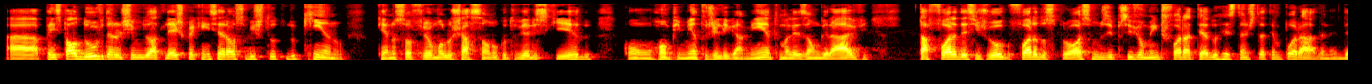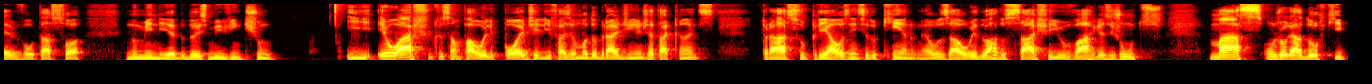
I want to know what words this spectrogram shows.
A principal dúvida no time do Atlético é quem será o substituto do Keno. O Keno sofreu uma luxação no cotovelo esquerdo, com rompimento de ligamento, uma lesão grave. Está fora desse jogo, fora dos próximos e possivelmente fora até do restante da temporada, né? Deve voltar só no Mineiro 2021. E eu acho que o São Paulo pode ali fazer uma dobradinha de atacantes para suprir a ausência do Keno, né? Usar o Eduardo Sacha e o Vargas juntos. Mas um jogador que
